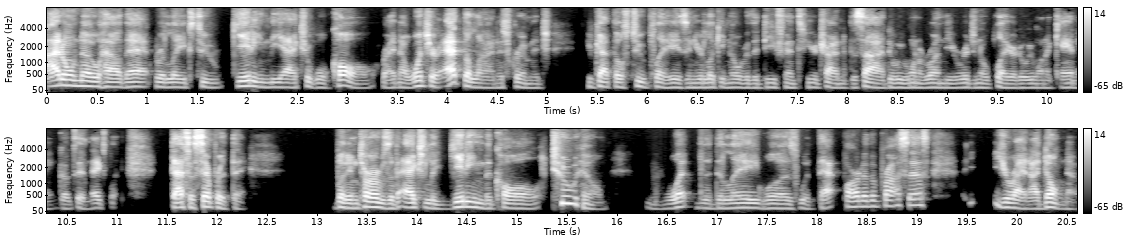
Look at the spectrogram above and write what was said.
I don't know how that relates to getting the actual call right now. Once you're at the line of scrimmage, you've got those two plays and you're looking over the defense and you're trying to decide do we want to run the original play or do we want to can it go to the next play? That's a separate thing. But in terms of actually getting the call to him, what the delay was with that part of the process, you're right. I don't know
